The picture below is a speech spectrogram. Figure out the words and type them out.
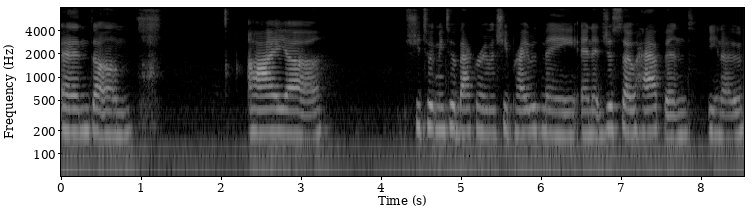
and um I uh she took me to a back room and she prayed with me and it just so happened you know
